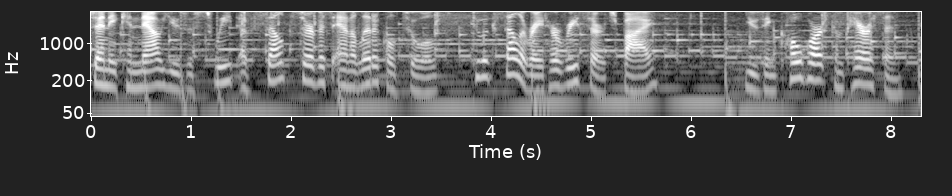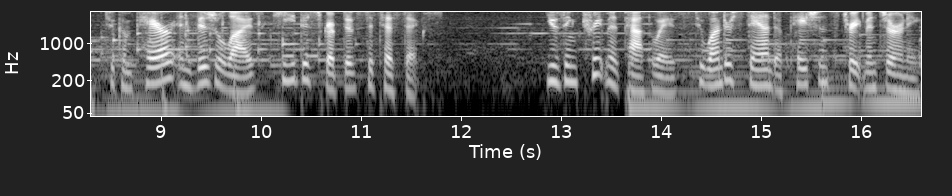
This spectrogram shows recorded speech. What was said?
Jenny can now use a suite of self-service analytical tools to accelerate her research by using cohort comparison to compare and visualize key descriptive statistics, using treatment pathways to understand a patient's treatment journey,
